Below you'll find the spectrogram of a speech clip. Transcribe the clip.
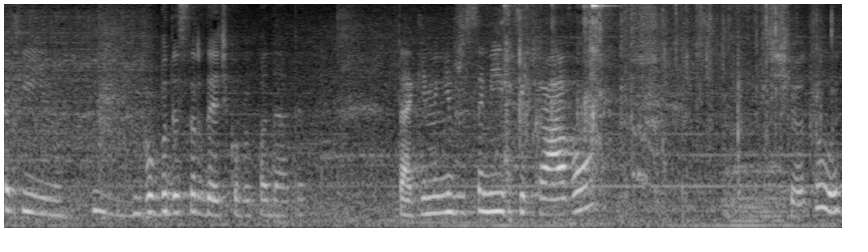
кофеїну, бо буде сердечко випадати. Так, і мені вже самі цікаво, що тут.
